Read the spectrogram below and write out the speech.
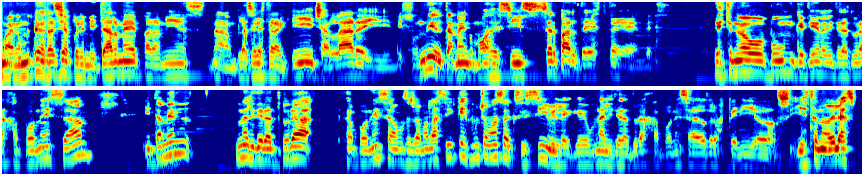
Bueno, muchas gracias por invitarme. Para mí es un placer estar aquí, charlar y difundir también, como vos decís, ser parte de este, de, este nuevo boom que tiene la literatura japonesa. Y también una literatura japonesa, vamos a llamarla así, que es mucho más accesible que una literatura japonesa de otros periodos. Y esta novela es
